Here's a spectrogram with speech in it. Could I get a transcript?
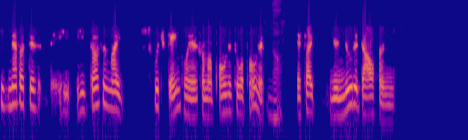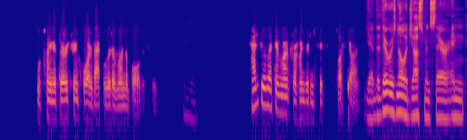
he never does. He he doesn't like switch game plans from opponent to opponent. No, it's like you're new to Dolphins We're playing a third string quarterback We're going to run the ball this week. Mm-hmm. How did you let them run for 160 plus yards? Yeah, there was no adjustments there, and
